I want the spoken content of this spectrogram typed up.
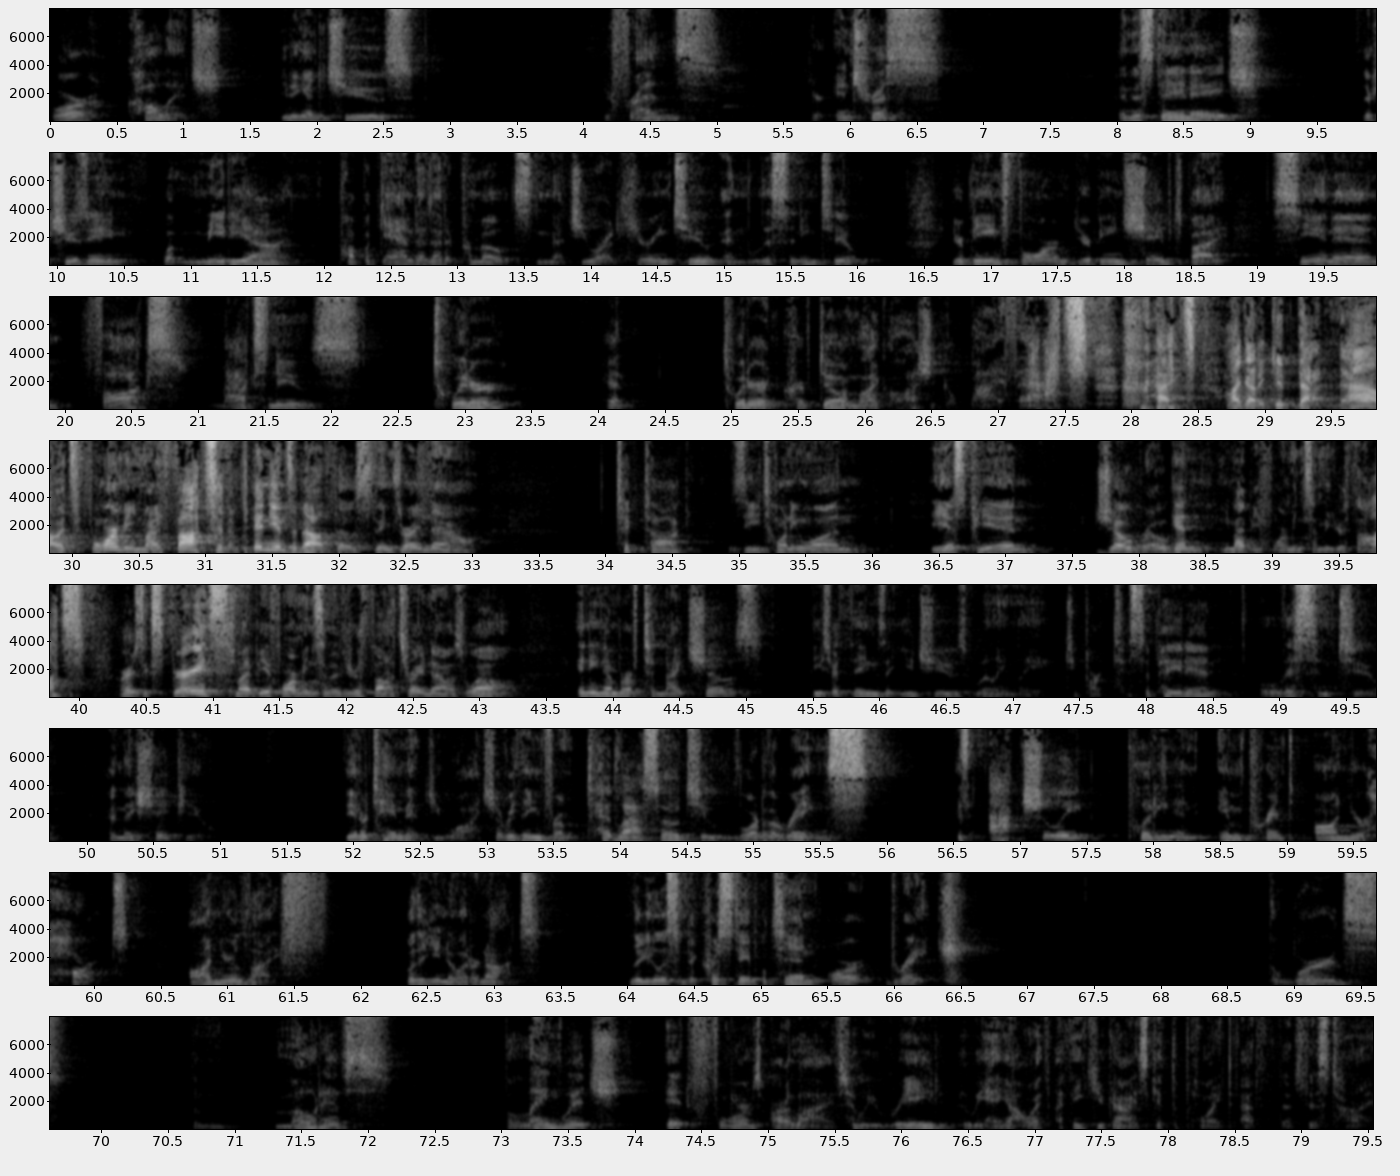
or college, you begin to choose your friends, your interests. In this day and age, they're choosing what media and propaganda that it promotes and that you are adhering to and listening to. You're being formed, you're being shaped by CNN, Fox, Max News, Twitter, and Twitter and crypto, I'm like, oh, I should go buy that, right? I got to get that now. It's forming my thoughts and opinions about those things right now. TikTok, Z21, ESPN, Joe Rogan, he might be forming some of your thoughts, or his experience might be forming some of your thoughts right now as well. Any number of Tonight shows, these are things that you choose willingly to participate in, listen to, and they shape you the entertainment you watch, everything from Ted Lasso to Lord of the Rings, is actually putting an imprint on your heart, on your life, whether you know it or not. Whether you listen to Chris Stapleton or Drake. The words, the motives, the language, it forms our lives. Who we read, who we hang out with. I think you guys get the point at, at this time.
